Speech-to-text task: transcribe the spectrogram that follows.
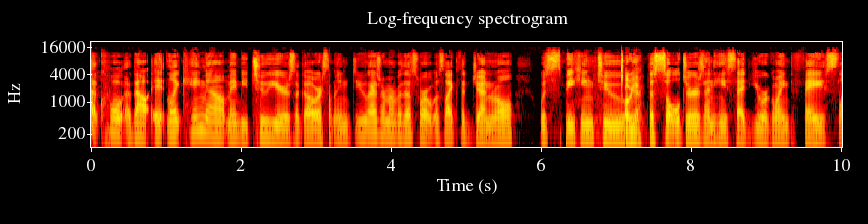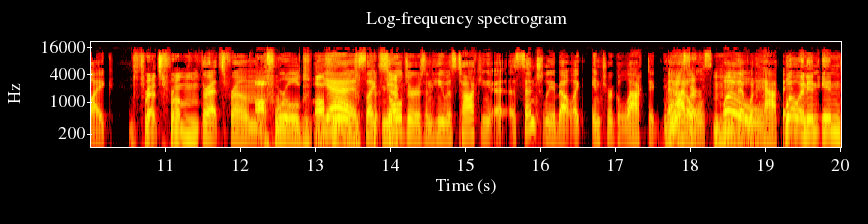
that quote about? It like came out maybe two years ago or something. Do you guys remember this? Where it was like the general was speaking to Oh, yeah. the soldiers, and he said you were going to face like threats from threats from off-world, off-world. yes, like yeah. soldiers, and he was talking uh, essentially about like intergalactic Warfare. battles Mhm. that would happen. Well, and in in,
